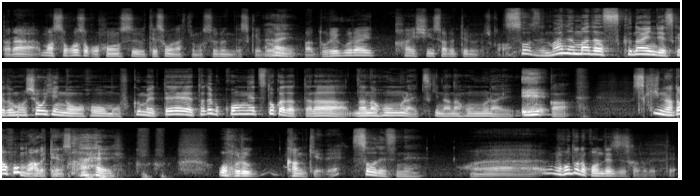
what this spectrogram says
たら、まあ、そこそこ本数打てそうな気もするんですけど、はい。どれぐらい配信されてるんですか？そうですね。まだまだ少ないんですけども商品の方も含めて例えば今月とかだったら7本ぐらい月7本ぐらいとか。月7本も上げてるんですか？はい。お風呂関係で？そうですね。もうほとんどコンテンツですかそれって？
